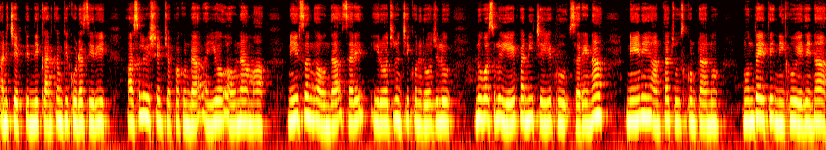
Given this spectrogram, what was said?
అని చెప్పింది కనకంకి కూడా సిరి. అసలు విషయం చెప్పకుండా అయ్యో అవునా మా నీరసంగా ఉందా? సరే ఈ రోజు నుంచి కొన్ని రోజులు నువ్వు అసలు ఏ పని చేయకు సరేనా? నేనే అంతా చూసుకుంటాను. ముందైతే నీకు ఏదైనా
